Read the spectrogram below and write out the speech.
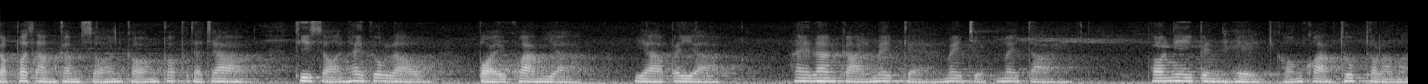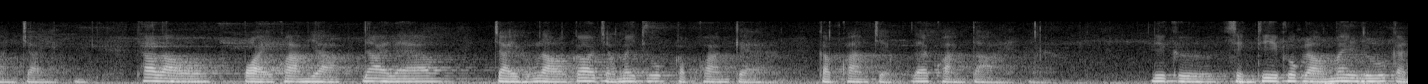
กับพระธรรมคำสอนของพระพุทธเจ้า ที่สอนให้พวกเราปล่อยความอยาก อย่าไปอยากให้ร่างกายไม่แก่ไม่เจ็บไม่ตาย เพราะนี่เป็นเหตุของความทุกข์ทรมานใจ ถ้าเราปล่อยความอยากได้แล้ว ใจของเราก็จะไม่ทุกข์กับความแก่ กับความเจ็บและความตาย นี่คือสิ่งที่พวกเราไม่รู้กัน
